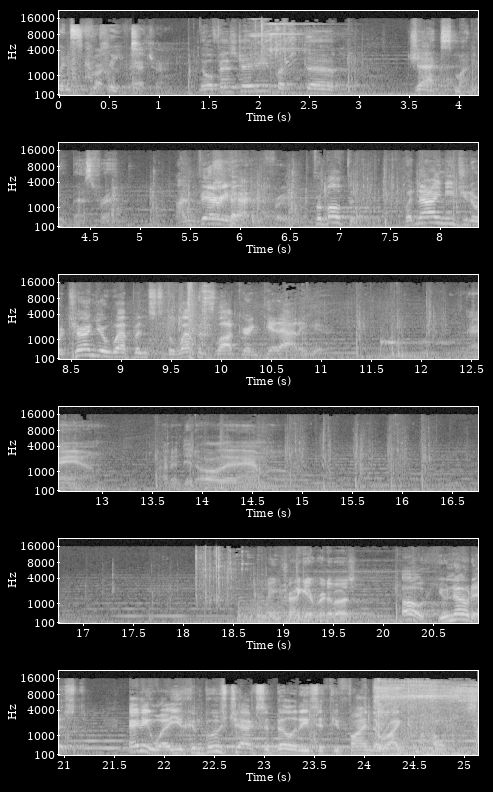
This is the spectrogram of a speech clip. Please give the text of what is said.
Sequence complete. No offense, JD, but uh, Jack's my new best friend. I'm very happy for you. For both of you. But now I need you to return your weapons to the weapons locker and get out of here. Damn. I done did all that ammo. Are you trying to get rid of us? Oh, you noticed. Anyway, you can boost Jack's abilities if you find the right components.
